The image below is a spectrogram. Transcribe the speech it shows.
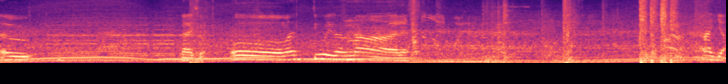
Oh. Dai su. Oh, ma ti vuoi calmare? Aia.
